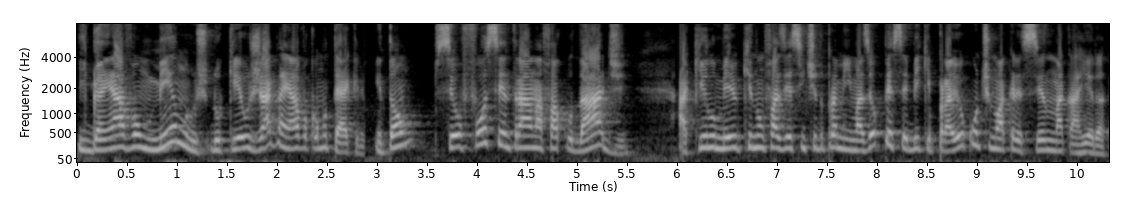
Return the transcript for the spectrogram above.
e ganhavam menos do que eu já ganhava como técnico. Então, se eu fosse entrar na faculdade aquilo meio que não fazia sentido para mim. Mas eu percebi que para eu continuar crescendo na carreira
